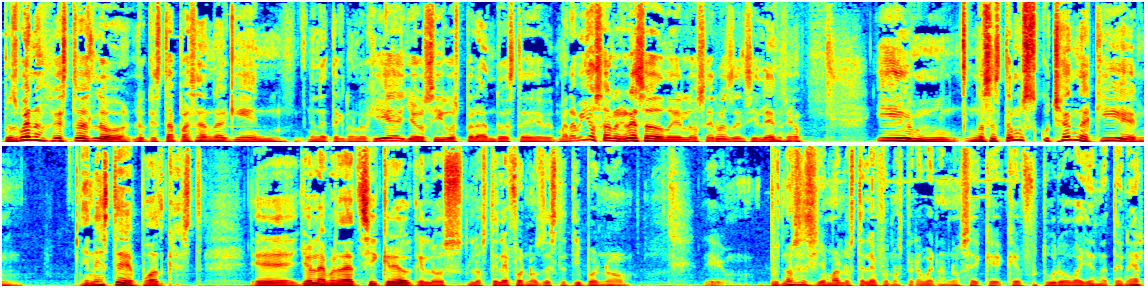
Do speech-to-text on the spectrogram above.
Pues bueno, esto es lo, lo que está pasando aquí en, en, la tecnología. Yo sigo esperando este maravilloso regreso de los héroes del silencio. Y mm, nos estamos escuchando aquí en, en este podcast. Eh, yo la verdad sí creo que los, los teléfonos de este tipo no... Eh, pues no sé si llamar los teléfonos, pero bueno, no sé qué, futuro vayan a tener.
